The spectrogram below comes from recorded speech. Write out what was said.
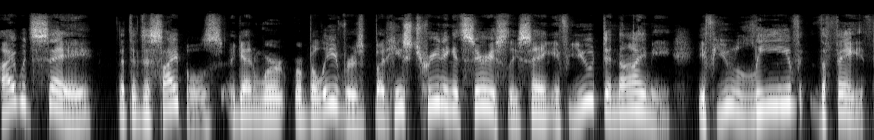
I would say that the disciples, again, were, were believers, but he's treating it seriously, saying, if you deny me, if you leave the faith,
